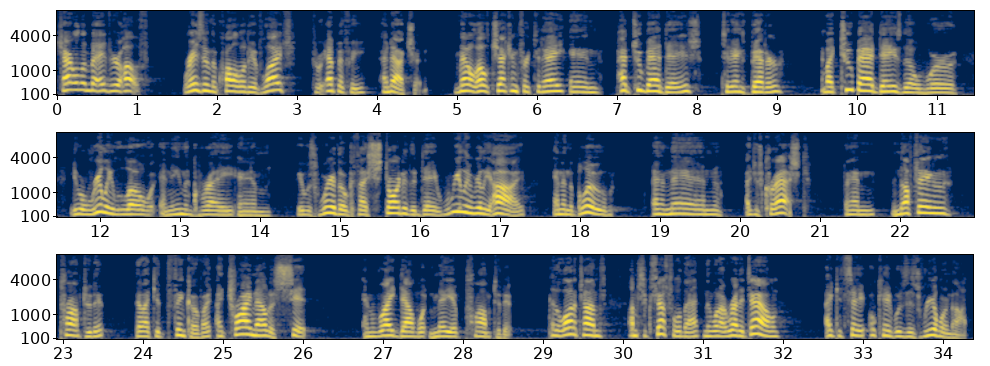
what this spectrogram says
Carelon Behavioral Health, raising the quality of life through empathy and action. Mental health checking for today, and had two bad days. Today's better. My two bad days though were they were really low and in the gray, and it was weird though because I started the day really really high and in the blue, and then I just crashed, and nothing prompted it that I could think of. I, I try now to sit and write down what may have prompted it, and a lot of times I'm successful at that. And then when I write it down, I could say, okay, was this real or not?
